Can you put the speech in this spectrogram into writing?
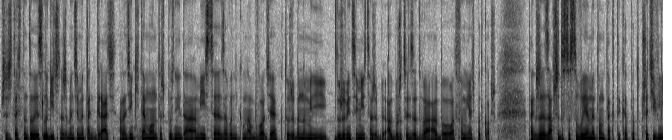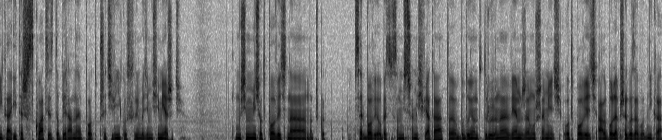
przeczytać, no to jest logiczne, że będziemy tak grać, ale dzięki temu on też później da miejsce zawodnikom na obwodzie, którzy będą mieli dużo więcej miejsca, żeby albo rzucać za dwa, albo łatwo mijać pod kosz. Także zawsze dostosowujemy tą taktykę pod przeciwnika i też skład jest dobierany pod przeciwników, z którymi będziemy się mierzyć. Musimy mieć odpowiedź na na przykład Serbowie obecnie są mistrzami świata, to budując drużynę, wiem, że muszę mieć odpowiedź albo lepszego zawodnika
